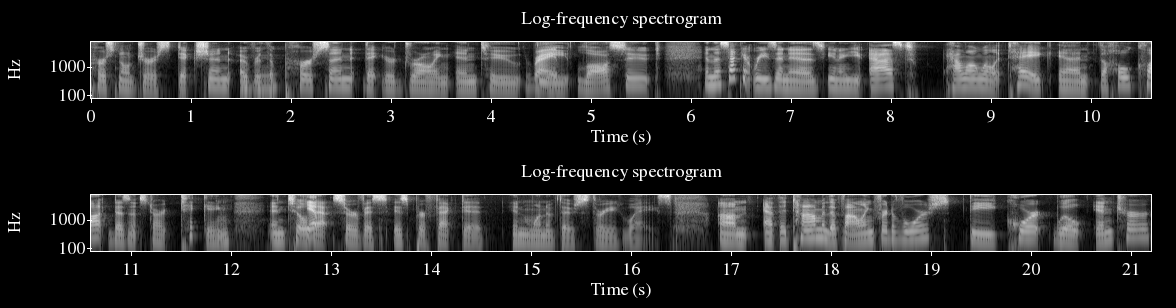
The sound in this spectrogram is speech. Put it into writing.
personal jurisdiction over mm-hmm. the person that you're drawing into right. the lawsuit. And the second reason is, you know, you asked how long will it take and the whole clock doesn't start ticking until yep. that service is perfected in one of those three ways. Um, at the time of the filing for divorce, the court will enter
